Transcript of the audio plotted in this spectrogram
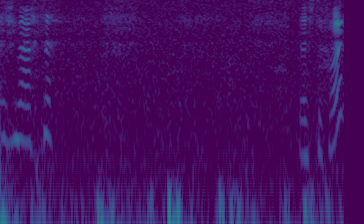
Even wachten. Rustig hoor.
